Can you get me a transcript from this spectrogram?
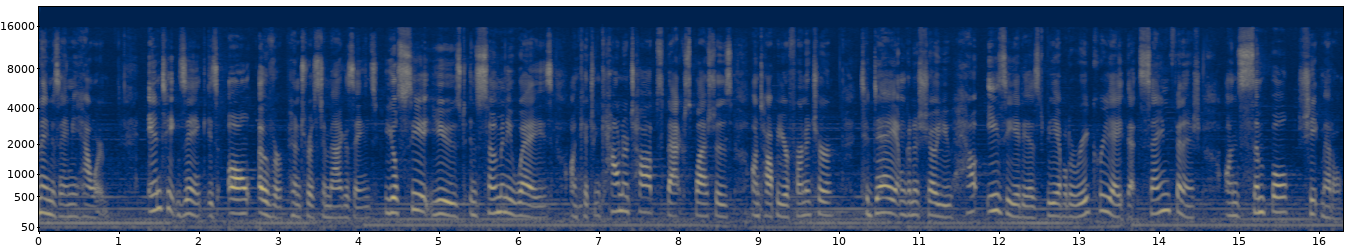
My name is Amy Howard. Antique zinc is all over Pinterest and magazines. You'll see it used in so many ways on kitchen countertops, backsplashes, on top of your furniture. Today I'm going to show you how easy it is to be able to recreate that same finish on simple sheet metal.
